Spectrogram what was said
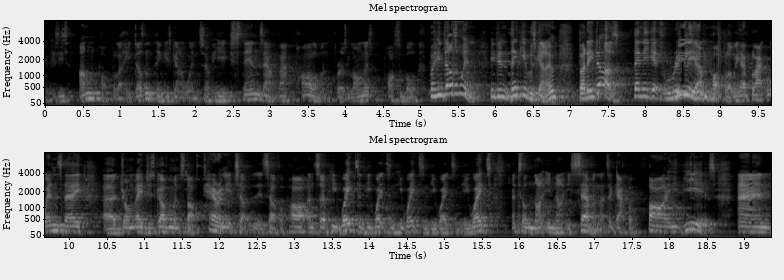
because he's unpopular. He doesn't think he's going to win, so he extends out that parliament for as long as possible. But he does win. He didn't think he was going to, but he does. Then he gets really unpopular. We have Black Wednesday. Uh, John Major's government starts tearing each, itself apart, and so he waits and he waits and he waits and he waits and he waits until 1997. That's a gap of five years, and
